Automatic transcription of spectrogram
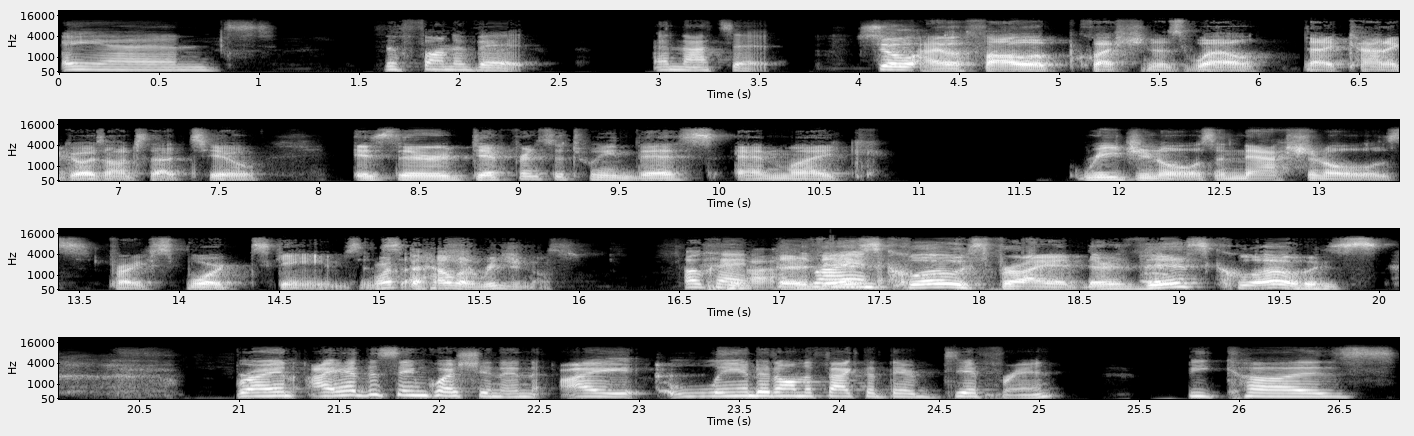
and the fun of it, and that's it. so I have a follow up question as well that kind of goes on to that too. Is there a difference between this and like regionals and nationals for like sports games? And what the hell are regionals? Okay, They're Brian. this close, Brian. They're this close. Brian, I had the same question, and I landed on the fact that they're different because,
